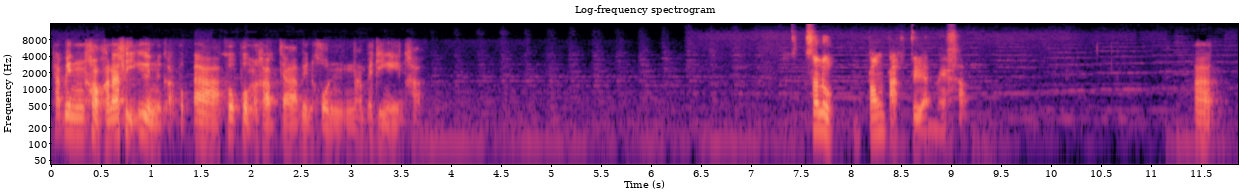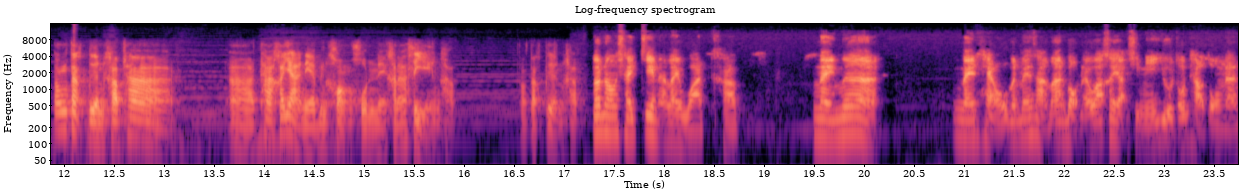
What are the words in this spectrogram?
ถ้าเป็นของคณะสีอื่นก็อ่าพวกผมนะครับ จะเป็นคนนำไปทิ้งเองครับ สรุปต้องตักเตือนไหมครับอ่าต้องตักเตือนครับ ถ้าอ่าถ้าขยะเนี่ยเป็นของคนในคณะสี่เองครับ ต้องตักเตือนครับ แล้วน้องใช้เกณฑ์อะไรวัดครับ ในเมื่อในแถวมันไม่สามารถบอกได้ว่าขยะชิ้นนี้อยู่ตรงแถวตรงนั้น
